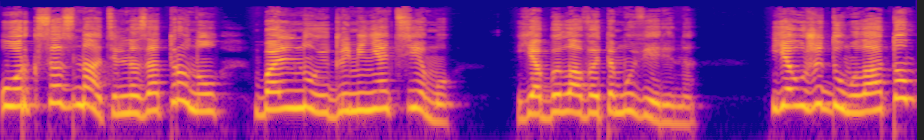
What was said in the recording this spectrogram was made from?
Орк сознательно затронул больную для меня тему. Я была в этом уверена. Я уже думала о том,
